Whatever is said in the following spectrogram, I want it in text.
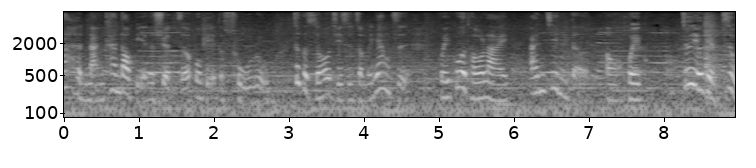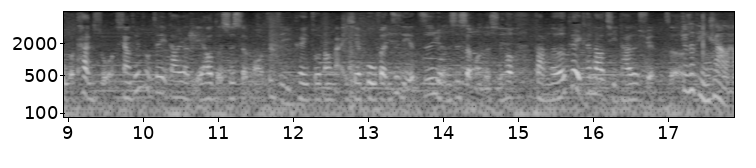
他很难看到别的选择或别的出路。这个时候，其实怎么样子回过头来，安静的哦回。就是有点自我探索，想清楚自己到底要要的是什么，自己可以做到哪一些部分，自己的资源是什么的时候，反而可以看到其他的选择。就是停下来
